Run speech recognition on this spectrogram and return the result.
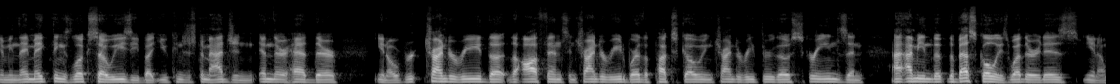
I mean, they make things look so easy, but you can just imagine in their head, they're, you know, re- trying to read the the offense and trying to read where the puck's going, trying to read through those screens. And I, I mean, the, the best goalies, whether it is, you know,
